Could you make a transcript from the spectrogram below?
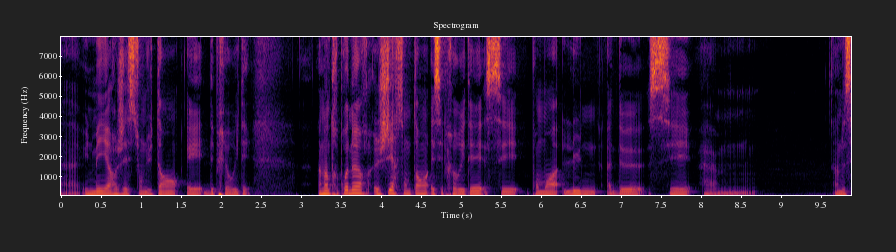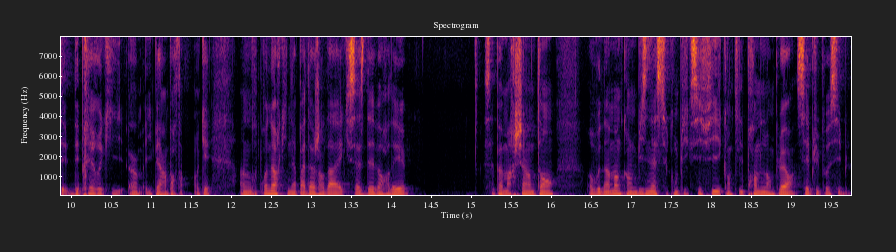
euh, une meilleure gestion du temps et des priorités. Un entrepreneur gère son temps et ses priorités, c'est pour moi l'une de ses... Euh, un de ces, des prérequis hyper importants. un entrepreneur qui n'a pas d'agenda et qui sait se déborder, ça peut marcher un temps. Au bout d'un moment, quand le business se complexifie, quand il prend de l'ampleur, c'est plus possible.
